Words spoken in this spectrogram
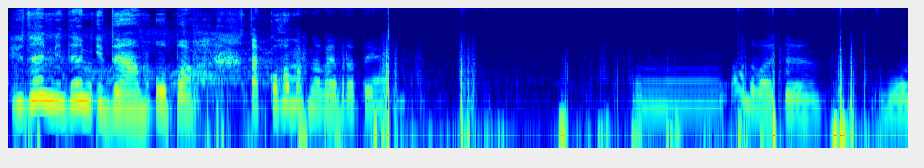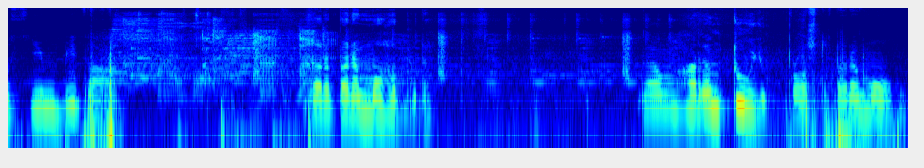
Ідем, ідем, ідем. Опа. Так, кого можна вибрати? А давайте. Восім біта. Зараз перемога буде. Я вам гарантую просто перемогу.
